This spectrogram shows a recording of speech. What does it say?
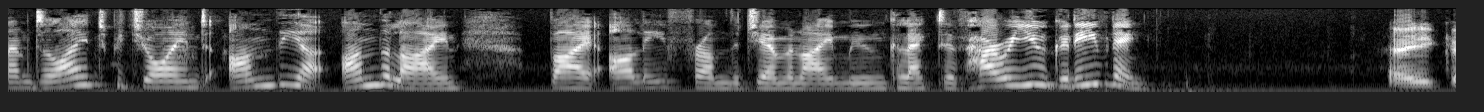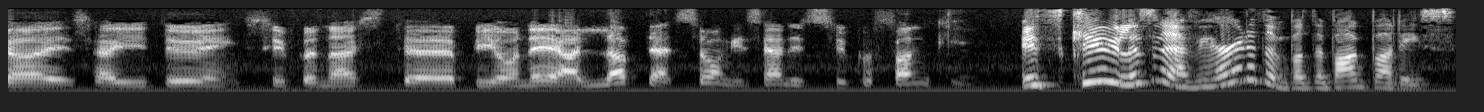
I'm delighted to be joined on the uh, on the line by Ollie from the Gemini Moon Collective. How are you? Good evening. Hey guys, how you doing? Super nice to be on air. I love that song. It sounded super funky. It's cool, isn't it? Have you heard of them? But the Bog Buddies.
